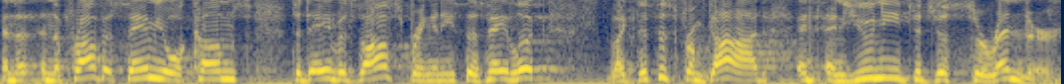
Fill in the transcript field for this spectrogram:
And the, and the prophet Samuel comes to David's offspring and he says, Hey, look, like this is from God, and, and you need to just surrender.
